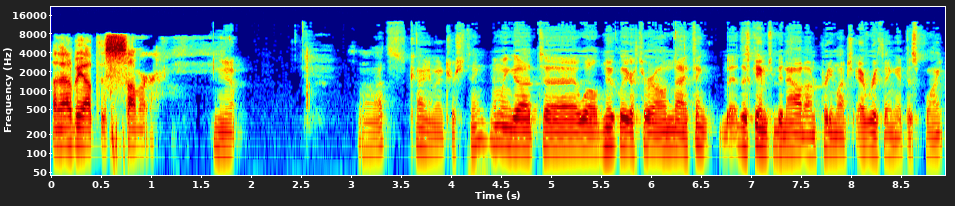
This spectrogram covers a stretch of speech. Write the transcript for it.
that'll be out this summer. Yeah. So that's kind of interesting. And we got, uh, well, Nuclear Throne. I think this game's been out on pretty much everything at this point.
